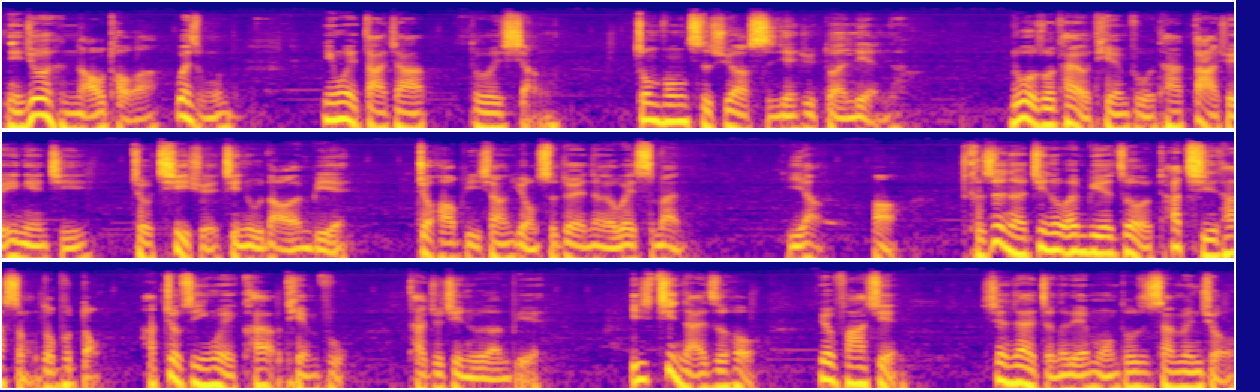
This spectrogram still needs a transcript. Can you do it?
你就会很挠头啊？为什么？因为大家都会想，中锋是需要时间去锻炼的。如果说他有天赋，他大学一年级就弃学进入到 NBA，就好比像勇士队那个威斯曼一样啊。可是呢，进入 NBA 之后，他其实他什么都不懂，他就是因为他有天赋，他就进入了 NBA。一进来之后，又发现现在整个联盟都是三分球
